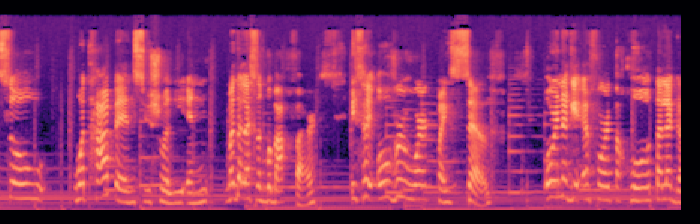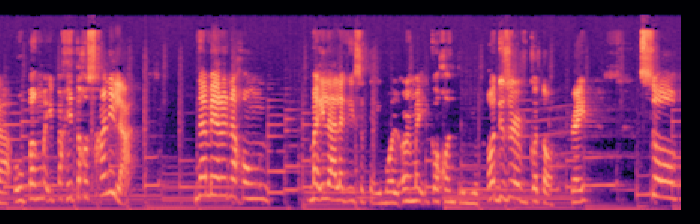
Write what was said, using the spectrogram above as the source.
So, what happens usually, and madalas nagbabackfire, is I overwork myself or nag effort ako talaga upang maipakita ko sa kanila na meron akong mailalagay sa table or may i-contribute. O deserve ko to, right? So,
